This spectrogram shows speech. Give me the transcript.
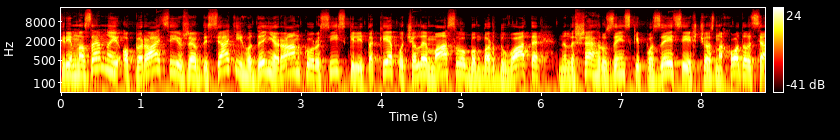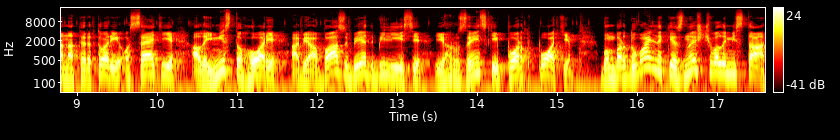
Крім наземної операції, вже в 10-й годині ранку російські літаки почали масово бомбардувати не лише грузинські позиції, що знаходилися на території Осетії, але й місто Горі, авіабазу біля Тбілісі і грузинський порт Поті. Бомбардувальники знищували міста,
